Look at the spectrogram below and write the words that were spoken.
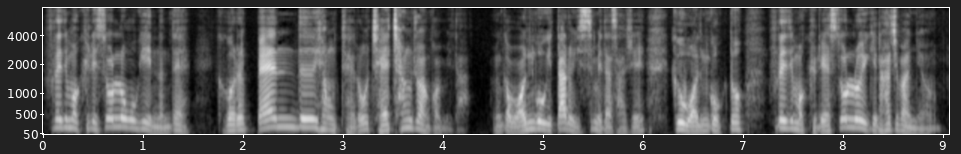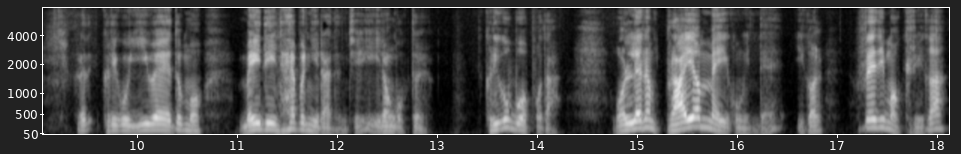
프레디 머큐리 솔로곡이 있는데 그거를 밴드 형태로 재창조한 겁니다. 그러니까 원곡이 따로 있습니다, 사실. 그 원곡도 프레디 머큐리의 솔로이긴 하지만요. 그리고 이외에도 뭐 Made in Heaven이라든지 이런 곡들. 그리고 무엇보다 원래는 브라이언 메이 곡인데 이걸 프레디 머큐리가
